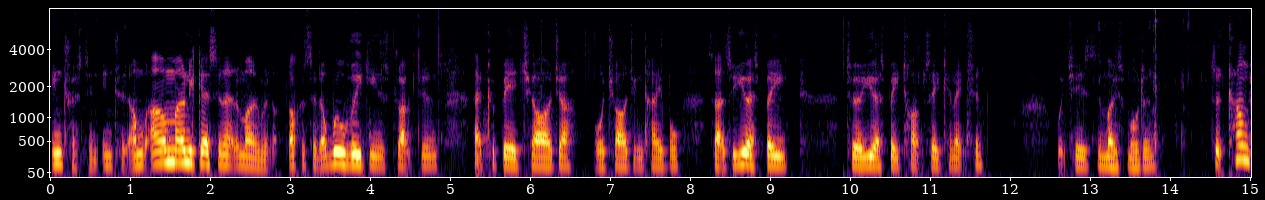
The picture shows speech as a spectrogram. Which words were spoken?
Interesting, interesting. I'm, I'm only guessing at the moment. Like I said, I will read the instructions. That could be a charger or charging cable. So it's a USB to a USB Type-C connection, which is the most modern. So it comes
